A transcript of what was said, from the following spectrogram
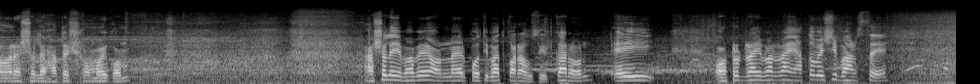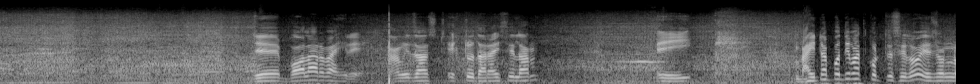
আমার আসলে হাতে সময় কম। আসলে এভাবে অন্যায়ের প্রতিবাদ করা উচিত। কারণ এই অটো ড্রাইভাররা এত বেশি বাড়ছে যে বলার বাইরে আমি জাস্ট একটু দাঁড়াইছিলাম। এই ভাইটা প্রতিবাদ করতেছিল এই জন্য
